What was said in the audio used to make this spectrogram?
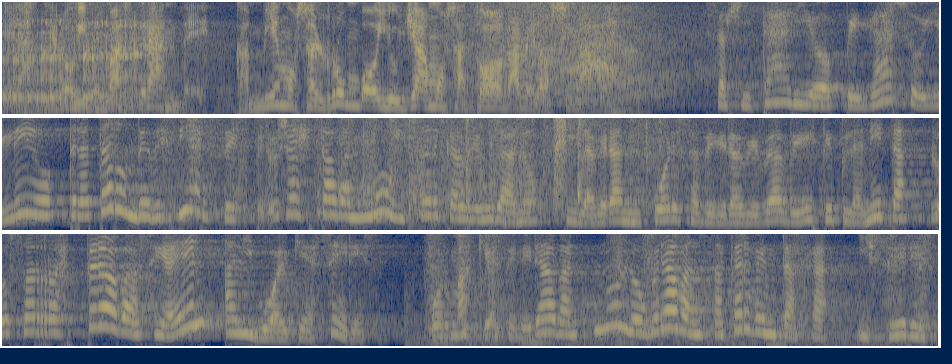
el asteroide más grande. Cambiemos el rumbo y huyamos a toda velocidad. Sagitario, Pegaso y Leo trataron de desviarse, pero ya estaban muy cerca de Urano y la gran fuerza de gravedad de este planeta los arrastraba hacia él al igual que a Ceres. Por más que aceleraban, no lograban sacar ventaja y Ceres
